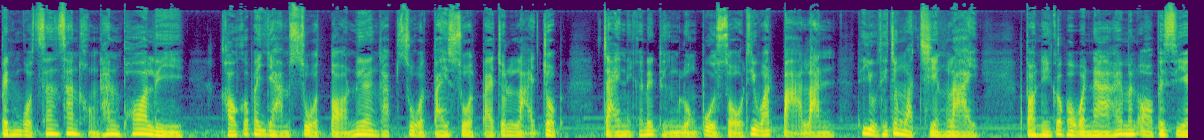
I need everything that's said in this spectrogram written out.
เป็นบทสั้นๆ ของท่านพ่อลี เขาก็พยายามสวดต่อเนื่องครับ สวดไปสวดไปจนหลายจบ ใจเนี่ยก็นึกถึงหลวงปู่โสที่วัดป่าลัน ที่อยู่ที่จังหวัดเชียงราย ตอนนี้ก็ภาวนาให้มันออกไปเสีย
